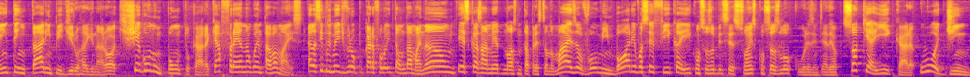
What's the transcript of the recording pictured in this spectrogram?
em tentar impedir o Ragnarok, chegou num ponto, cara, que a Freya não aguentava mais. Ela simplesmente virou pro cara e falou, então, dá mais não, esse casamento nosso não tá prestando mais, eu vou me embora e você fica aí com suas obsessões, com suas loucuras, entendeu? Só que aí, cara, o Odin,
